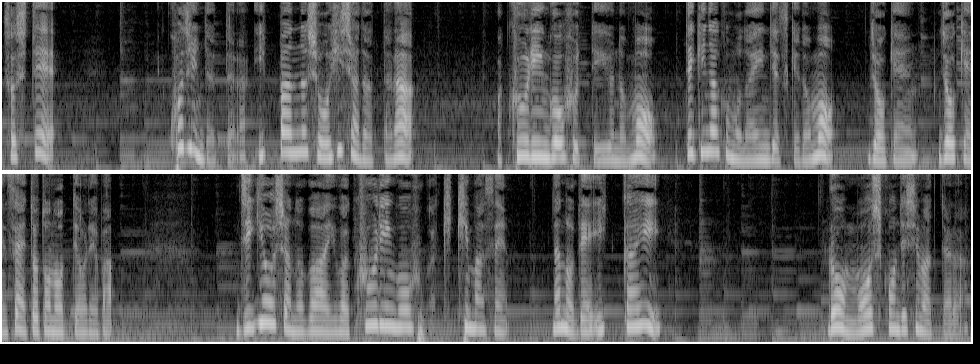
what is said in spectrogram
そして、個人だったら、一般の消費者だったら、クーリングオフっていうのもできなくもないんですけども、条件、条件さえ整っておれば。事業者の場合はクーリングオフが効きません。なので、一回、ローン申し込んでしまったら、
